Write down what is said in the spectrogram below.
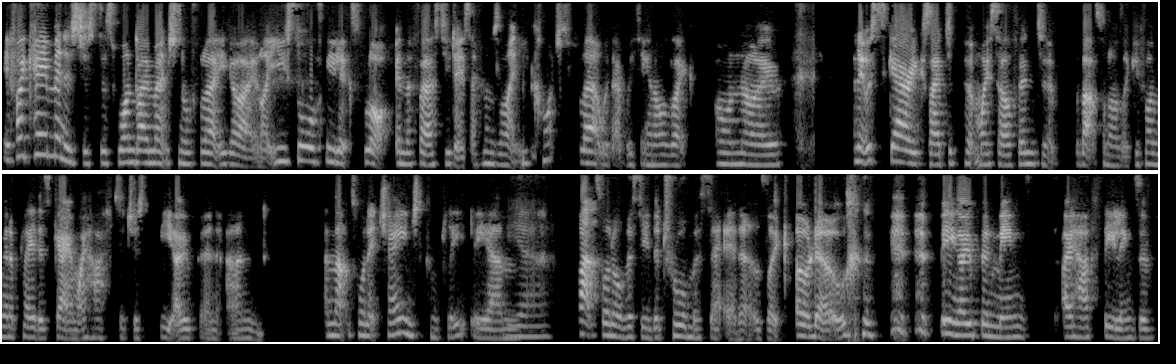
if I came in as just this one dimensional flirty guy, like you saw Felix flop in the first few days, everyone's like, you can't just flirt with everything. And I was like, oh no. And it was scary because I had to put myself into it. But that's when I was like, if I'm going to play this game, I have to just be open. And and that's when it changed completely. Um, yeah. That's when obviously the trauma set in. I was like, oh no, being open means I have feelings of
